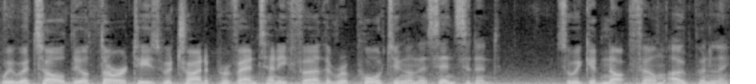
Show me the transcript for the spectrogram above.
We were told the authorities were trying to prevent any further reporting on this incident, so we could not film openly.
